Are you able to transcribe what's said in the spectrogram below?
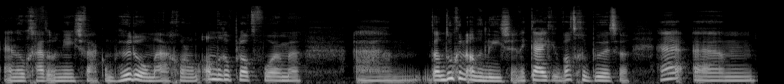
En dan gaat het nog niet eens vaak om Huddle, maar gewoon om andere platformen. Um, dan doe ik een analyse en dan kijk ik wat gebeurt er. Hè? Um,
